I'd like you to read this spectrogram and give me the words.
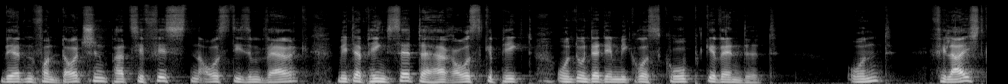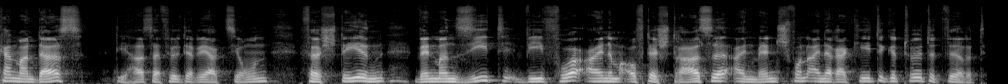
werden von deutschen Pazifisten aus diesem Werk mit der Pinzette herausgepickt und unter dem Mikroskop gewendet. Und vielleicht kann man das, die hasserfüllte Reaktion, verstehen, wenn man sieht, wie vor einem auf der Straße ein Mensch von einer Rakete getötet wird.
